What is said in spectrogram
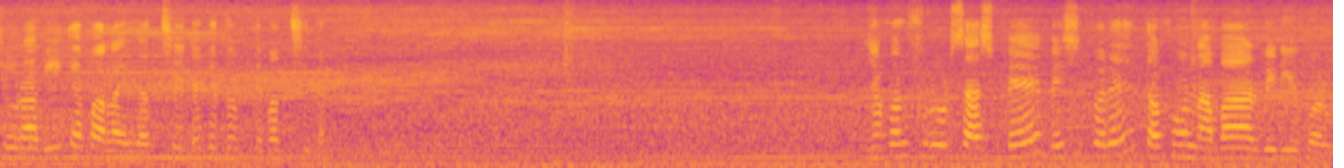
চোরা বিটা পালাই যাচ্ছে, এটাকে ধরতে পারছি না। যখন ফ্রুটস আসবে বেশি করে, তখন আবার ভিডিও করব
